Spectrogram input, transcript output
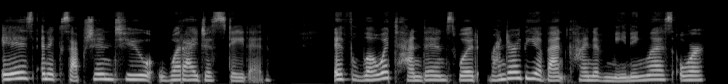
is an exception to what I just stated. If low attendance would render the event kind of meaningless or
